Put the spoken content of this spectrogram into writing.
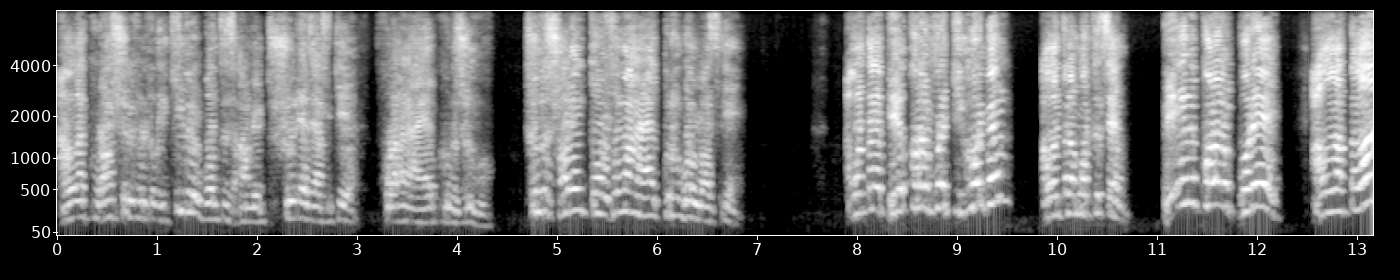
আল্লাহ কোরআন শরীফের তোকে কিভাবে বলতেছে আমি একটু শুনে যে আজকে কোরআন আয়াত গুলো শুনবো শুধু সরল তর্জমা আয়াত গুলো বলবো আজকে আল্লাহ তাআলা বের করার পরে কি করবেন আল্লাহ তাআলা বলতেছেন বের করার পরে আল্লাহ তাআলা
